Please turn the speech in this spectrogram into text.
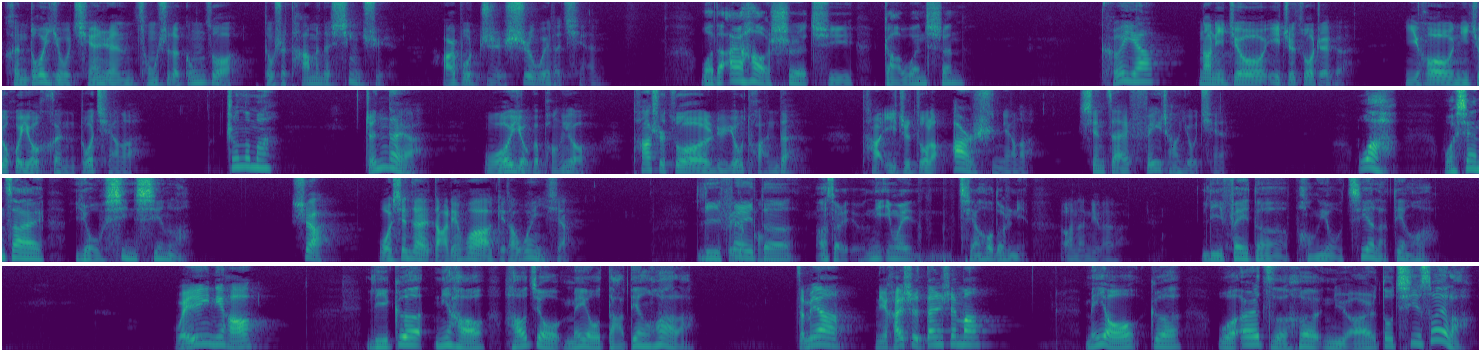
很多有钱人从事的工作都是他们的兴趣，而不只是为了钱。我的爱好是去搞纹身。可以啊，那你就一直做这个，以后你就会有很多钱了。真的吗？真的呀，我有个朋友，他是做旅游团的，他一直做了二十年了，现在非常有钱。哇，我现在有信心了。是啊，我现在打电话给他问一下。李飞的啊，sorry，你因为前后都是你。哦，那你来吧。李飞的朋友接了电话，喂，你好，李哥你好，好久没有打电话了。怎么样？你还是单身吗？没有哥，我儿子和女儿都七岁了。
